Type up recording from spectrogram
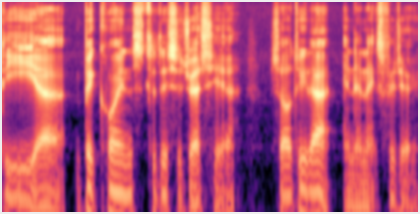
the uh, Bitcoins to this address here. So I'll do that in the next video.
